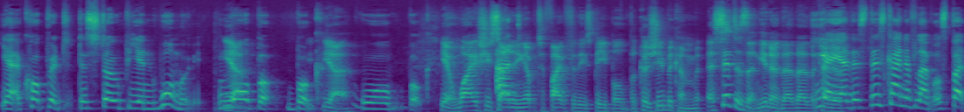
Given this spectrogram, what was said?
yeah a corporate dystopian war movie, Yeah. war book, book, Yeah. war book. Yeah, why is she signing up to fight for these people? Because she become a citizen. You know, the yeah, kind yeah, of, there's this kind of levels. But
